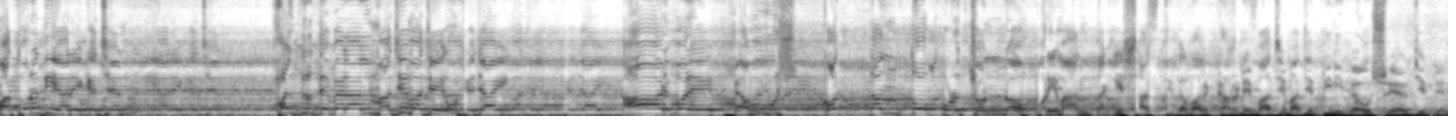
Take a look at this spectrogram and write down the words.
পাথর দিয়ে রেখেছেন। হজরতে বেড়াল মাঝে মাঝে উঠে যায় আর বলে, বেহুশ, অত্যন্ত প্রচণ্ড পরিমাণ তাকে শাস্তি দেওয়ার কারণে মাঝে মাঝে তিনি বেহুশ হয়ে যেতেন।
